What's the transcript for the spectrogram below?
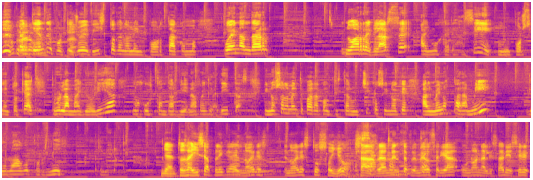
¿Me claro, entiendes? Porque claro. yo he visto que no le importa cómo pueden andar, no arreglarse. Hay mujeres así, un por ciento que hay, pero la mayoría nos gusta andar bien arregladitas. Y no solamente para conquistar un chico, sino que al menos para mí, yo lo hago por mí, primero. Ya, entonces ahí se aplica el no eres, no eres tú, soy yo. O sea, realmente primero sería uno analizar y decir,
